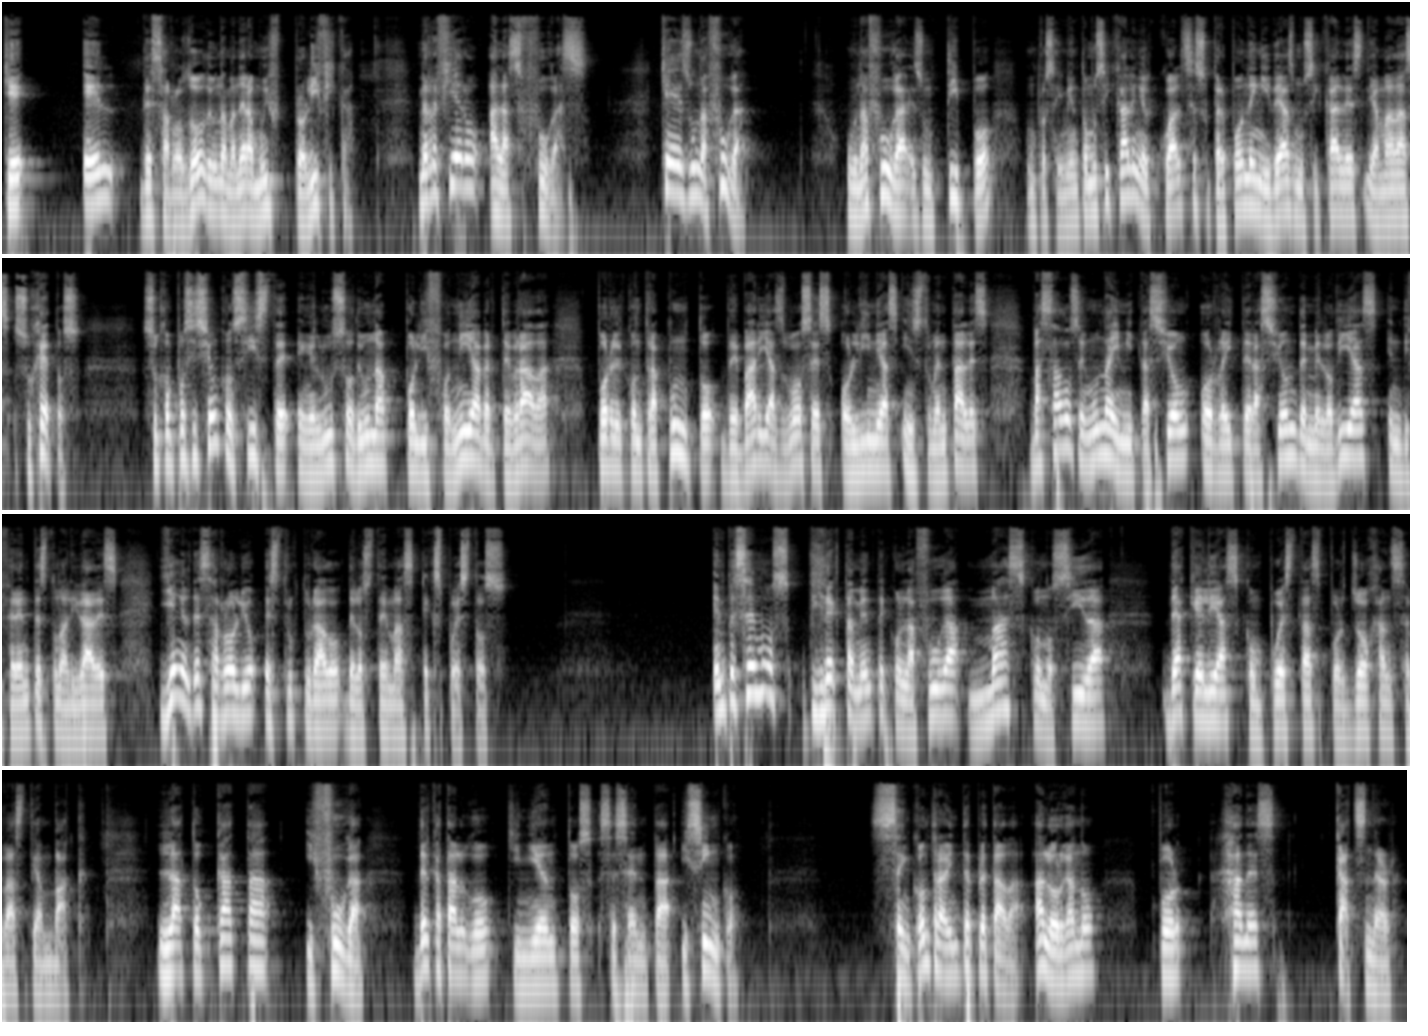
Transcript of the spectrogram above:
que él desarrolló de una manera muy prolífica. Me refiero a las fugas. ¿Qué es una fuga? Una fuga es un tipo, un procedimiento musical en el cual se superponen ideas musicales llamadas sujetos. Su composición consiste en el uso de una polifonía vertebrada por el contrapunto de varias voces o líneas instrumentales basados en una imitación o reiteración de melodías en diferentes tonalidades y en el desarrollo estructurado de los temas expuestos. Empecemos directamente con la fuga más conocida de aquellas compuestas por Johann Sebastian Bach, la tocata y fuga del catálogo 565. Se encontrará interpretada al órgano por Hannes Katzner.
